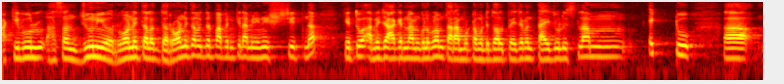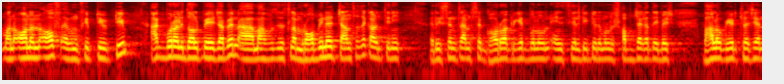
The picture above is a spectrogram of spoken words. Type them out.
রাকিবুল হাসান জুনিয়র, রনি তালুকদার। রনি তালুকদার পাবেন কিনা আমি নিশ্চিত না, কিন্তু আমি যে আগের নামগুলো বললাম, তারা মোটামুটি দল পেয়ে যাবেন। তাইজুল ইসলাম একটু মানে অন অ্যান্ড অফ এবং ফিফটি ফিফটি আকবর আলী দল পেয়ে যাবেন মাহফুজুল ইসলাম রবিনের চান্স আছে, কারণ তিনি রিসেন্ট টাইমসে ঘরোয়া ক্রিকেট বলুন এনসিএল টি টোয়েন্টি বলুন, সব জায়গাতেই বেশ ভালো ক্রিকেট খেলেছেন।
